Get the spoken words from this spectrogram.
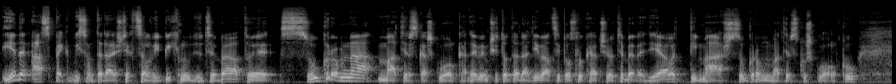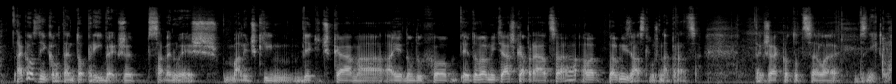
jeden aspekt by som teda ešte chcel vypichnúť u teba, a to je súkromná materská škôlka. Neviem, či to teda diváci, poslucháči o tebe vedia, ale ty máš súkromnú materskú škôlku. Ako vznikol tento príbeh, že sa venuješ maličkým detičkám a, a jednoducho je to veľmi ťažká práca, ale veľmi záslužná práca. Takže ako to celé vzniklo?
